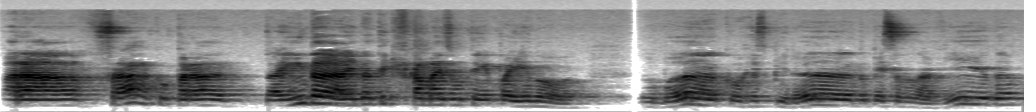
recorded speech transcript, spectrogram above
para fraco, para ainda, ainda tem que ficar mais um tempo aí no, no banco, respirando, pensando na vida.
